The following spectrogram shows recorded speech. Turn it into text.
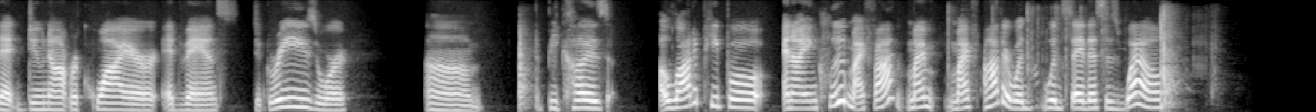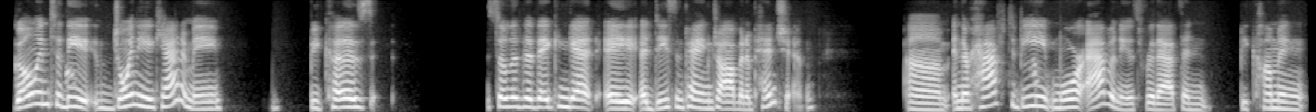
that do not require advanced degrees or um, because a lot of people and I include my father my my father would would say this as well go into the join the academy because so that, that they can get a, a decent paying job and a pension. Um, and there have to be more avenues for that than becoming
